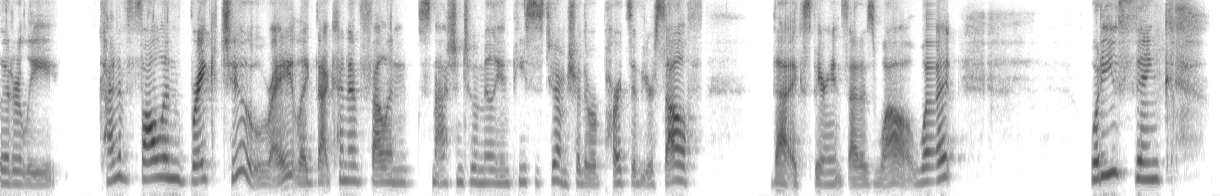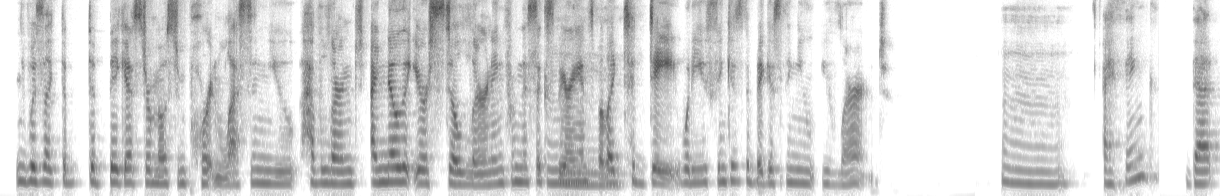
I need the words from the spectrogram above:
literally kind of fall and break too, right? Like that kind of fell and smashed into a million pieces too. I'm sure there were parts of yourself that experienced that as well. What what do you think was like the the biggest or most important lesson you have learned? I know that you're still learning from this experience, mm. but like mm. to date, what do you think is the biggest thing you you've learned? Mm, I think that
